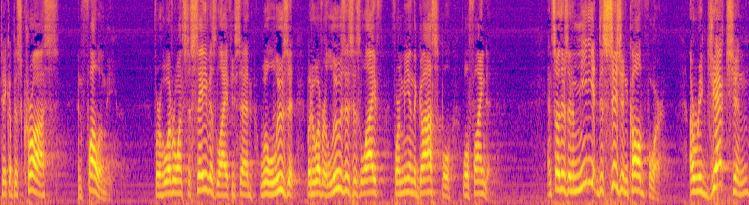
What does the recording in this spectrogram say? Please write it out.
take up his cross, and follow me. For whoever wants to save his life, he said, will lose it. But whoever loses his life for me and the gospel will find it. And so there's an immediate decision called for a rejection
